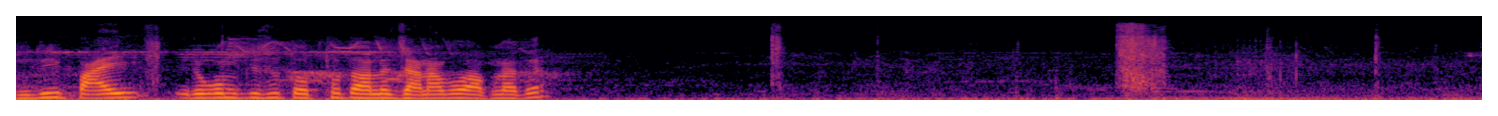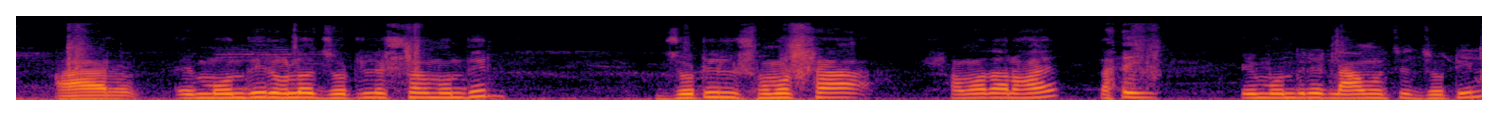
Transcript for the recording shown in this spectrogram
যদি পাই এরকম কিছু তথ্য, তাহলে জানাব আপনাদের। আর এই মন্দির হলো জটিলেশ্বর মন্দির। জটিল সমস্যা সমাধান হয়, তাই এই মন্দিরের নাম হচ্ছে জটিল।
